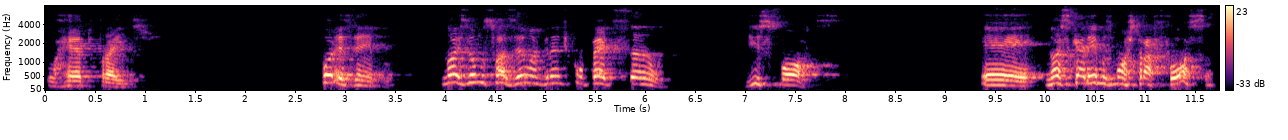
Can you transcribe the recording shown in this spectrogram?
correto para isso. Por exemplo, nós vamos fazer uma grande competição de esportes. É, nós queremos mostrar força.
